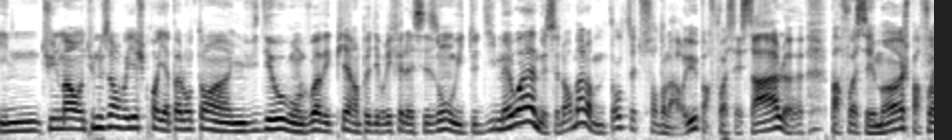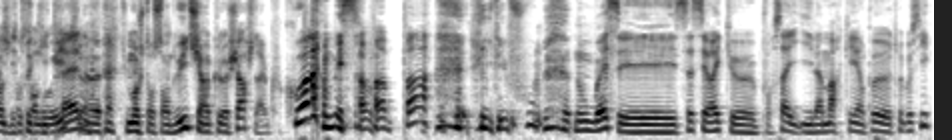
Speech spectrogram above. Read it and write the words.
tu, tu, nous as envoyé, je crois, il y a pas longtemps, hein, une vidéo où on le voit avec Pierre un peu débriefer la saison, où il te dit, mais ouais, mais c'est normal, en même temps, tu sors dans la rue, parfois c'est sale, euh, parfois c'est moche, parfois il y a des trucs qui traînent, euh, tu manges ton sandwich, il y a un clochard, je dis, quoi? Mais ça va pas Il est fou Donc ouais, c'est ça c'est vrai que pour ça, il a marqué un peu le truc aussi.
